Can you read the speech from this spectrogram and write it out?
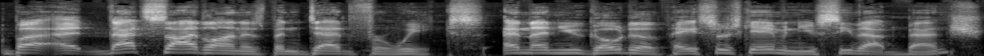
but uh, that sideline has been dead for weeks. And then you go to the Pacers game and you see that bench.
